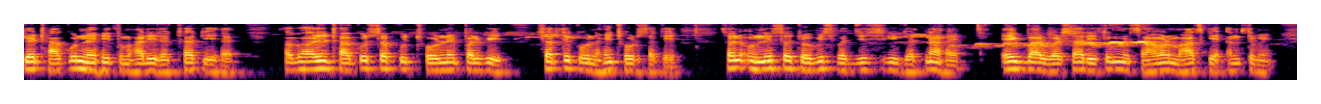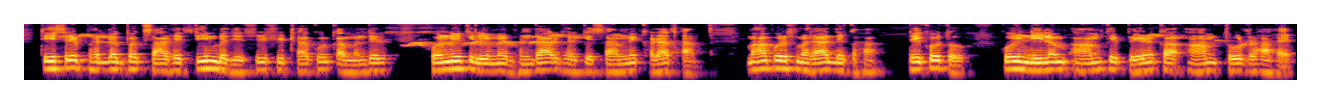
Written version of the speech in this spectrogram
के ठाकुर ने ही तुम्हारी रक्षा की है। हमारी ठाकुर सब कुछ छोड़ने पर भी सत्य को नहीं छोड़ सके। सन 1924-25 की घटना है। एक बार वर्षा ऋतु में श्रावण मास के अंत में तीसरे पर लगभग साढ़े तीन बजे श्री श्री ठाकुर का मंदिर खोलने के लिए मैं भंडार घर के सामने खड़ा था। महापुरुष महाराज ने कहा, देखो तो कोई नीलम आम के पेड़ का आम तोड़ रहा है।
